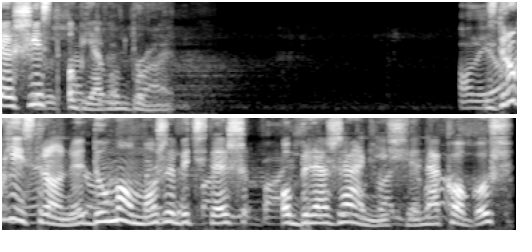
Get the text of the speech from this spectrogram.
też jest objawem dumy. Z drugiej strony, dumą może być też obrażanie się na kogoś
